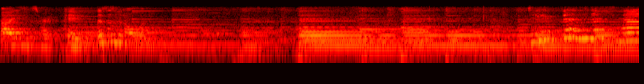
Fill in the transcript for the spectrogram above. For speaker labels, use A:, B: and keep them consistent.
A: Uh, you can start. Okay, this is an old one.
B: Deep in this.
